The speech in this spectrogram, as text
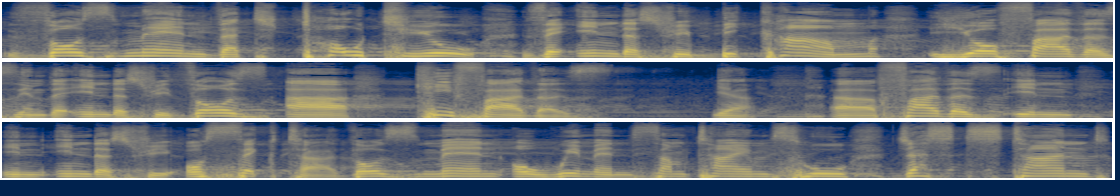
those men that taught you the industry become your fathers in the industry. Those are key fathers. Yeah. Uh, fathers in, in industry or sector, those men or women sometimes who just stand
